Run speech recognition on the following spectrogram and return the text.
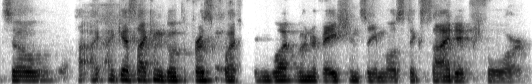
So I, I, guess I can go with the first question. What renovations are you most excited for?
